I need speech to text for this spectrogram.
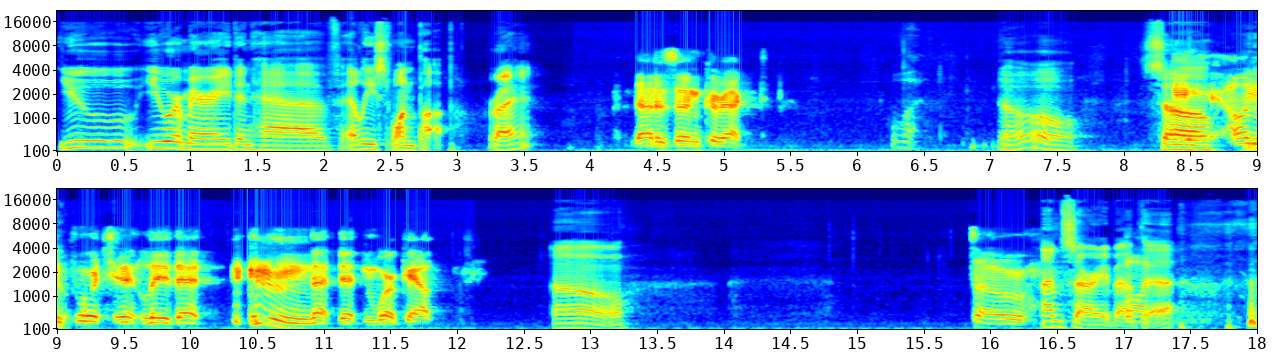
you you were married and have at least one pup, right? that is incorrect. What? Oh, so Unfortunately, that that didn't work out. oh, So I'm sorry about But-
